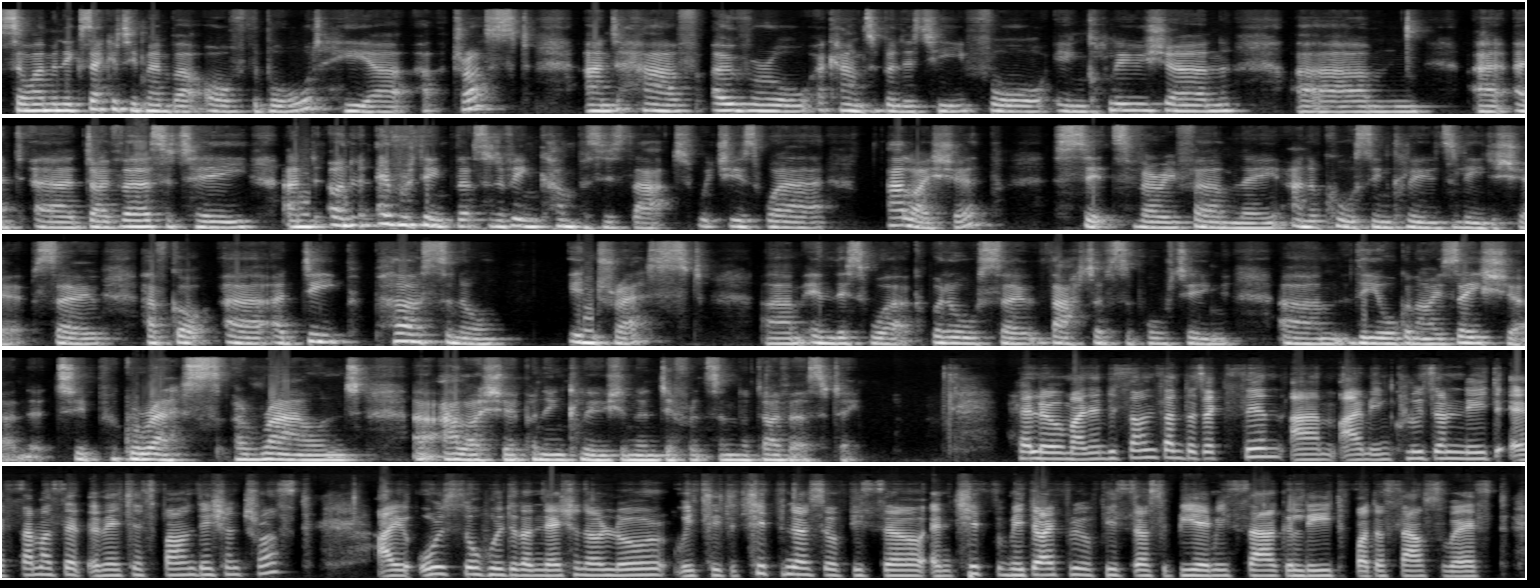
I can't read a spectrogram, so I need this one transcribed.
So I'm an executive member of the board here at the Trust and have overall accountability for inclusion, um, uh, uh, diversity, and, and everything that sort of encompasses that, which is where allyship sits very firmly and of course includes leadership. So have got a deep personal interest um, in this work but also that of supporting um, the organisation to progress around uh, allyship and inclusion and difference and diversity Hello, my name is Sander-Jackson. Um, I'm inclusion lead at Somerset NHS Foundation Trust. I also hold the national role, which is Chief Nurse Officer and Chief Midwifery Officer, BME SAG lead for the Southwest.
